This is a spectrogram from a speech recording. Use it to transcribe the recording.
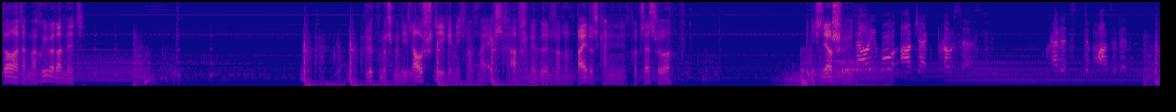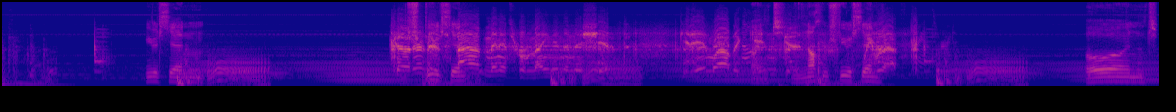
So, dann mal rüber damit. Glück muss man die Laufstege nicht nochmal extra abschnibbeln, sondern beides kann in den Prozessor. Finde ich sehr schön. Spielchen. Spielchen. Und noch ein Spielchen. Und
